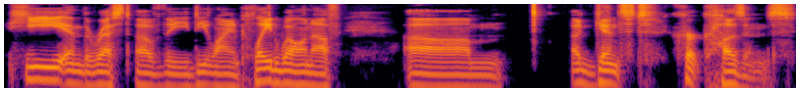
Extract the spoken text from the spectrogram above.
he and the rest of the D line played well enough um, against Kirk Cousins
